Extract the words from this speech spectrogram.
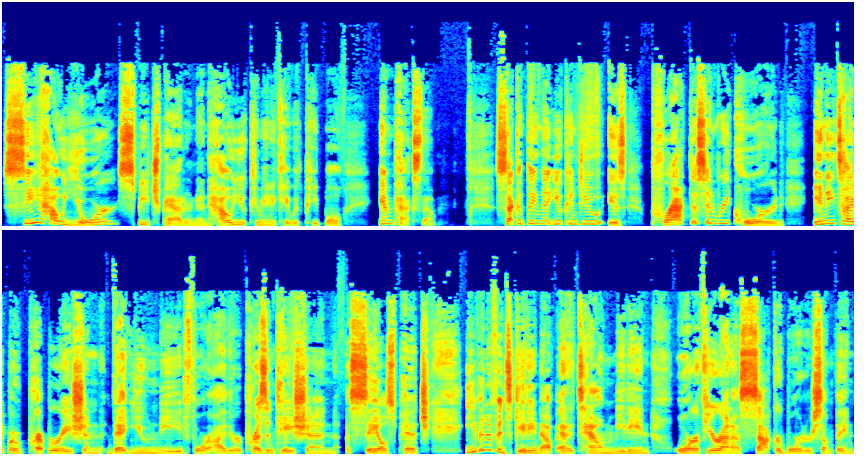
See how your speech pattern and how you communicate with people impacts them. Second thing that you can do is practice and record any type of preparation that you need for either a presentation, a sales pitch, even if it's getting up at a town meeting or if you're on a soccer board or something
